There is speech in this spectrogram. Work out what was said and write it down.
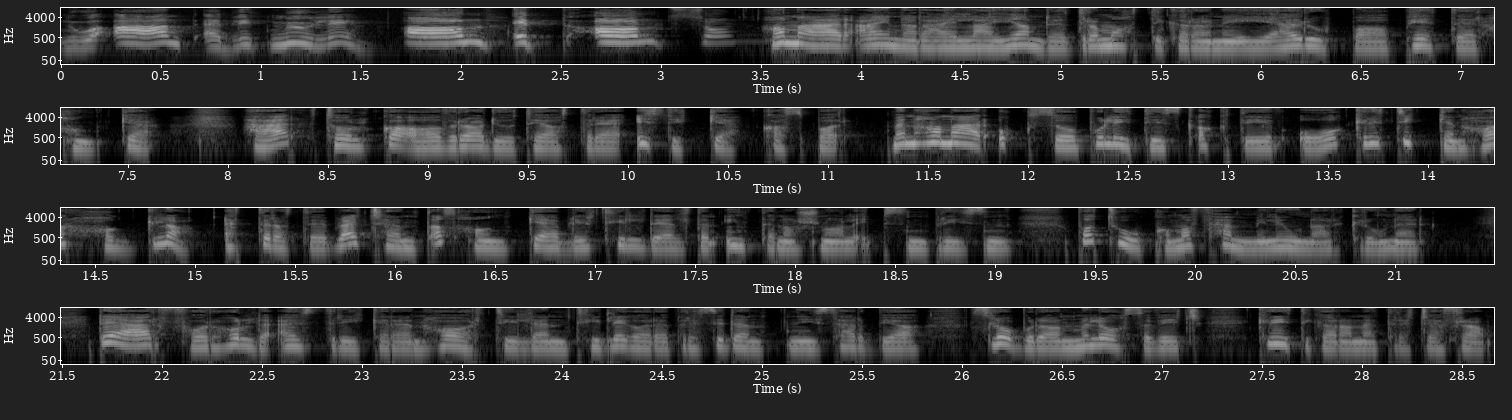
Noe annet er blitt mulig. Annen, et annet som Han er en av de ledende dramatikerne i Europa, Peter Hanke. Her tolka av Radioteatret i stykket 'Kaspar'. Men han er også politisk aktiv, og kritikken har hagla etter at det ble kjent at Hanke blir tildelt den internasjonale Ibsenprisen på 2,5 millioner kroner. Det er forholdet østerrikeren har til den tidligere presidenten i Serbia, Slobodan Milosevic, kritikerne trekker fram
